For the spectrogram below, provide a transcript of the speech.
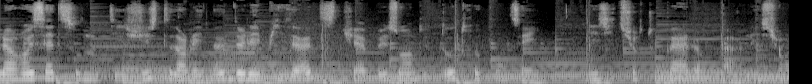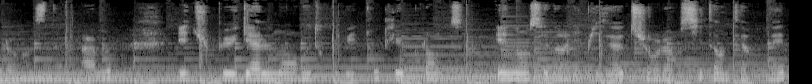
Leurs recettes sont notées juste dans les notes de l'épisode. Si tu as besoin de d'autres conseils, n'hésite surtout pas à leur parler sur leur Instagram. Et tu peux également retrouver toutes les plantes énoncées dans l'épisode sur leur site internet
